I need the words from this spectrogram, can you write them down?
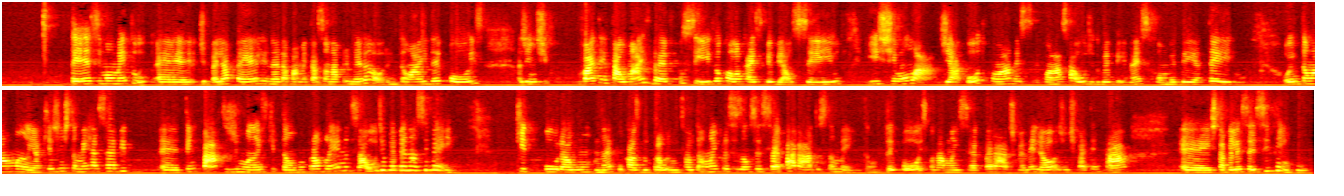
ter esse momento é, de pele a pele, né, da amamentação na primeira hora. Então, aí depois a gente vai tentar o mais breve possível colocar esse bebê ao seio e estimular, de acordo com a, com a saúde do bebê, né? Se for um bebê a termo, ou então a mãe. Aqui a gente também recebe, é, tem partos de mães que estão com problema de saúde e o bebê nasce bem. Que por algum, né, por causa do problema de saúde da mãe, precisam ser separados também. Então, depois, quando a mãe se recuperar, estiver melhor, a gente vai tentar é, estabelecer esse vínculo.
